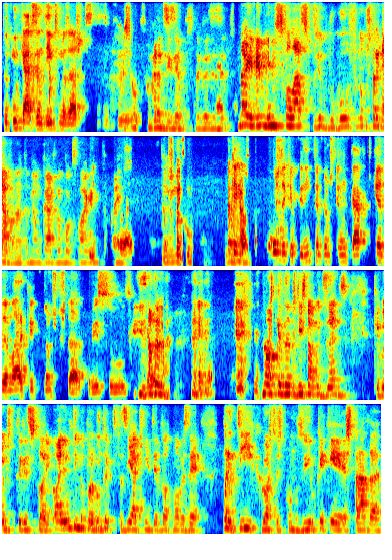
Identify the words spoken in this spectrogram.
Tudo em carros antigos, mas acho que. São, são, grandes exemplos. São grandes é. exemplos. Não, mesmo, mesmo, se falasses, por exemplo, do Golf, não me estranhava, não é? Também é um carro da Volkswagen. Também, também mas, quem gosta depois daqui a bocadinho também vamos ter um carro de cada marca que vamos gostar, por isso... Exatamente. nós que andamos nisto há muitos anos, acabamos de ter esse histórico. Olha, a última pergunta que te fazia aqui em termos de automóveis é, para ti que gostas de conduzir, o que é que é a estrada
